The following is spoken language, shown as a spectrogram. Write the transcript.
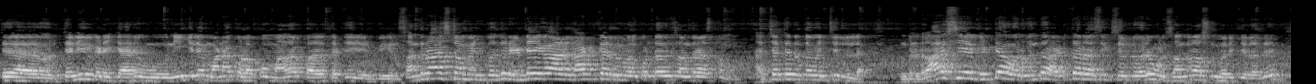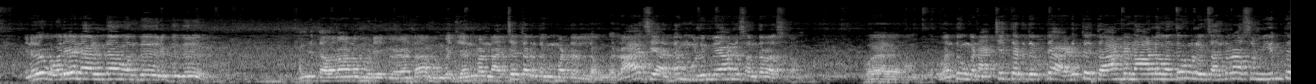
தெ- ஒரு தெளிவு கிடைக்காது. உ- நீங்களே மனக்குழப்பம் மத பதத்தட்டில் இருப்பீர்கள். சந்திராஷ்டம் என்பது ரெண்டே கால் நாட்கள் கொண்டது சந்திராஷ்டம் நட்சத்திரத்தை வச்சு இல்லை. உங்கள் ராசியை விட்டு அவர் வந்து அடுத்த ராசிக்கு செல்லுவரை உங்களுக்கு சந்திராஷ்டம் இருக்கிறது. எனவே ஒரே நாள் தான் வந்து இருக்குது. வந்து தவறான முடிவு. வேண்டாம் உங்கள் ஜென்ம நட்சத்திரத்துக்கு மட்டும் இல்லை உங்கள் ராசி அதுதான் முழுமையான சந்திராஷ்டம் வந்து உங்கள் நட்சத்திரத்தை விட்டு அடுத்து தாண்டினாலும் வந்து உங்களுக்கு சந்திராஷ்டம் இருந்து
